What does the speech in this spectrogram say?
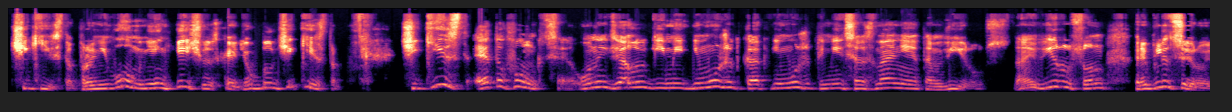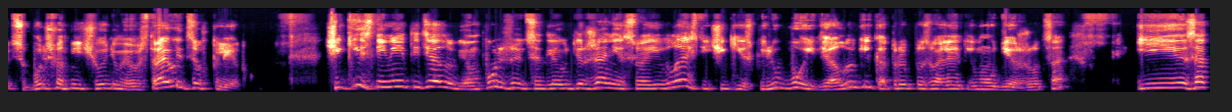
чекиста. Про него мне нечего сказать, он был чекистом. Чекист – это функция. Он идеологии иметь не может, как не может иметь сознание там вирус. Да? вирус, он реплицируется, больше он ничего не умеет, устраивается в клетку. Чекист не имеет идеологии, он пользуется для удержания своей власти чекистской любой идеологией, которая позволяет ему удерживаться. И за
